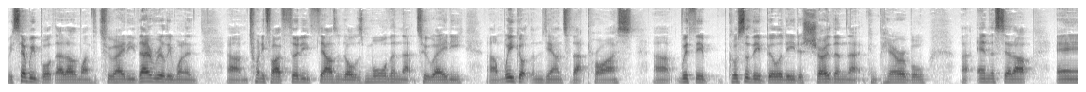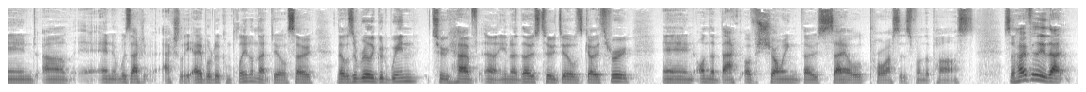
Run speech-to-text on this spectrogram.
We said we bought that other one for 280 they really wanted um, 25 30000 dollars more than that 280 um, we got them down to that price uh, with the because of the ability to show them that comparable uh, and the setup and um, and it was actually able to complete on that deal. So that was a really good win to have uh, you know those two deals go through, and on the back of showing those sale prices from the past. So hopefully that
